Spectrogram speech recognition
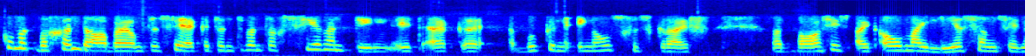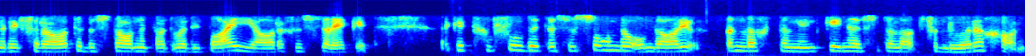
Kom ek begin daarby om te sê ek het in 2017 het ek 'n boek in Engels geskryf wat basies uit al my lesings en referate bestaan het wat oor die baie jare gestrek het. Ek het gevoel dit is 'n sonde om daardie inligting en kennis te laat verlore gaan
